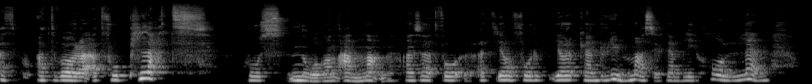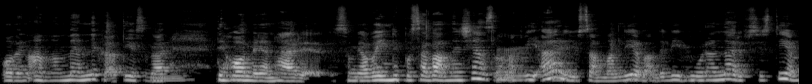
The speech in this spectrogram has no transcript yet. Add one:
att, att, vara, att få plats hos någon annan. Alltså att, få, att jag, får, jag kan rymmas, jag kan bli hållen av en annan människa. Att det är sådär, Mm. det har med den här, som jag var inne på, savannenkänslan, Mm. att vi är ju sammanlevande. Vi, våra nervsystem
